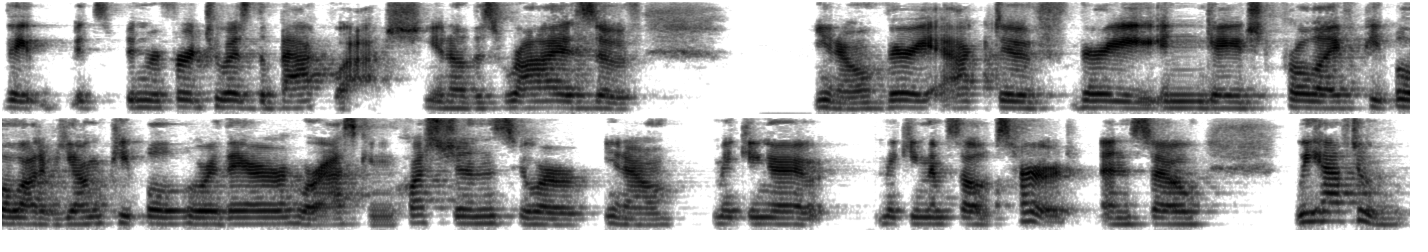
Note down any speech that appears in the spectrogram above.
they, it's been referred to as the backlash you know this rise of you know very active very engaged pro-life people a lot of young people who are there who are asking questions who are you know making a making themselves heard. And so we have to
